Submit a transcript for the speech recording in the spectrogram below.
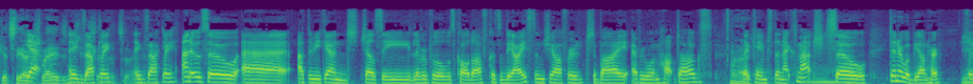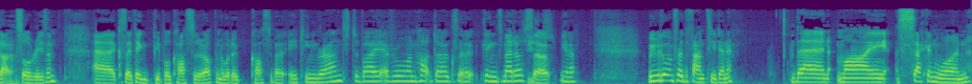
gets the Irish way. Doesn't exactly, She? So that's, uh, exactly. And also uh, at the weekend, Chelsea Liverpool was called off because of the ice, and she offered to buy everyone hot dogs Right. that came to the next match. So dinner would be on her. For that sole reason, uh, because I think people costed it up, and it would have cost about eighteen grand to buy everyone hot dogs at Kingsmeadow. So you know, we were going for the fancy dinner. Then my second one,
